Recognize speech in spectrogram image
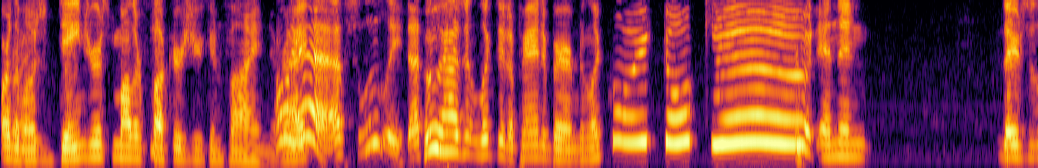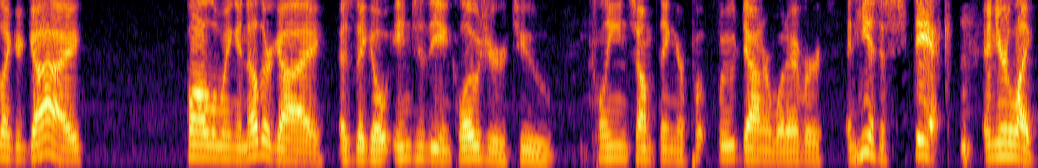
are the most dangerous motherfuckers you can find. Oh right? yeah, absolutely. That's Who hasn't looked at a panda bear and been like, "Oh, he's so cute," and then there's like a guy following another guy as they go into the enclosure to clean something or put food down or whatever, and he has a stick, and you're like,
